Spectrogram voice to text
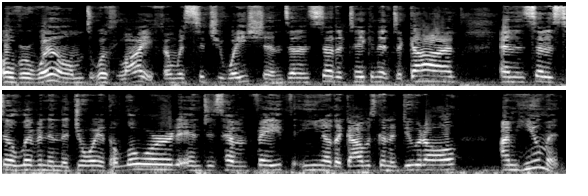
overwhelmed with life and with situations. And instead of taking it to God, and instead of still living in the joy of the Lord and just having faith, you know, that God was going to do it all, I'm human.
